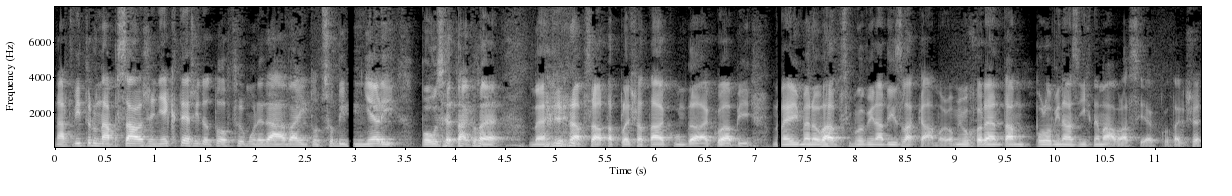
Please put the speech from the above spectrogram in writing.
na Twitteru napsal, že někteří do toho filmu nedávají to, co by měli, pouze takhle, ne, že napsal ta plešatá kunda, jako aby nejmenoval přímo na Diesla, kámo, jo. mimochodem tam polovina z nich nemá vlasy, jako, takže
